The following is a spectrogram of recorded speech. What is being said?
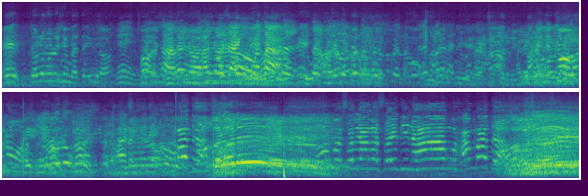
Eh, tolong manusia batik itu ya. Kok batik ya, langsung aja ikut kata. Kalau ada. Allah masalah ala Sayyidina Muhammad. Allah masalah.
